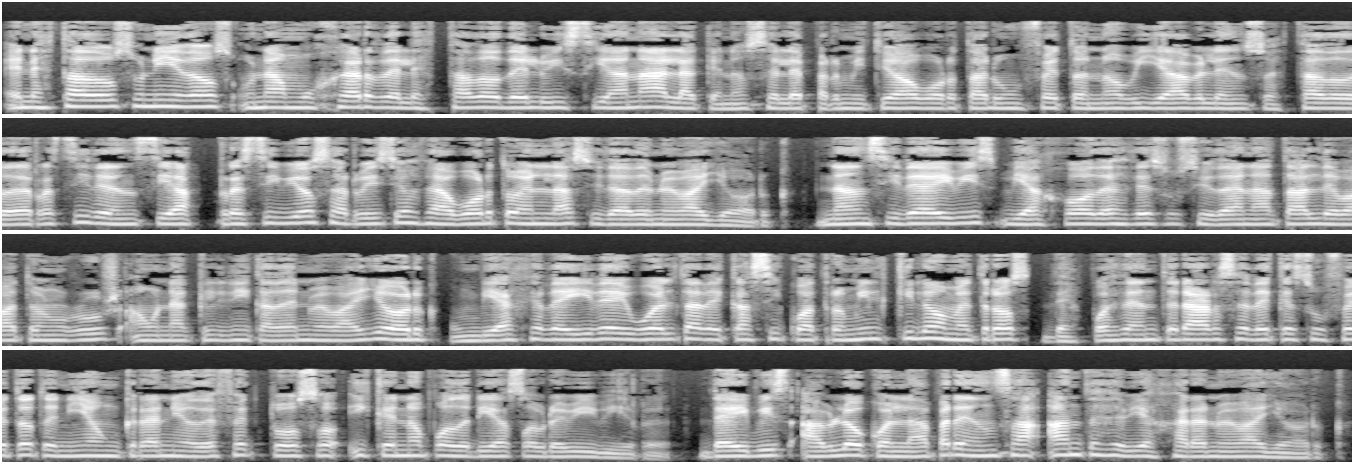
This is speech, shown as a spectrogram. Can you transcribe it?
En Estados Unidos, una mujer del estado de Luisiana a la que no se le permitió abortar un feto no viable en su estado de residencia recibió servicios de aborto en la ciudad de Nueva York. Nancy Davis viajó desde su ciudad natal de Baton Rouge a una clínica de Nueva York, un viaje de ida y vuelta de casi 4.000 kilómetros después de enterarse de que su feto tenía un cráneo defectuoso y que no podría sobrevivir. Davis habló con la prensa antes de viajar a Nueva York.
